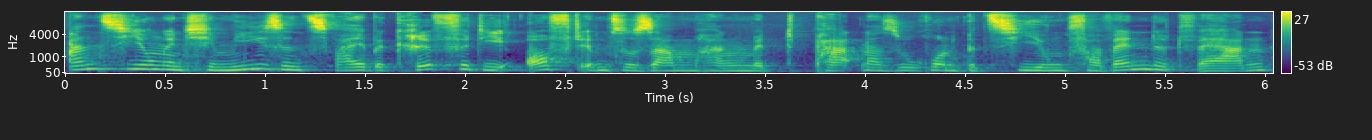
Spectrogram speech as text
Anziehung und Chemie sind zwei Begriffe, die oft im Zusammenhang mit Partnersuche und Beziehung verwendet werden.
